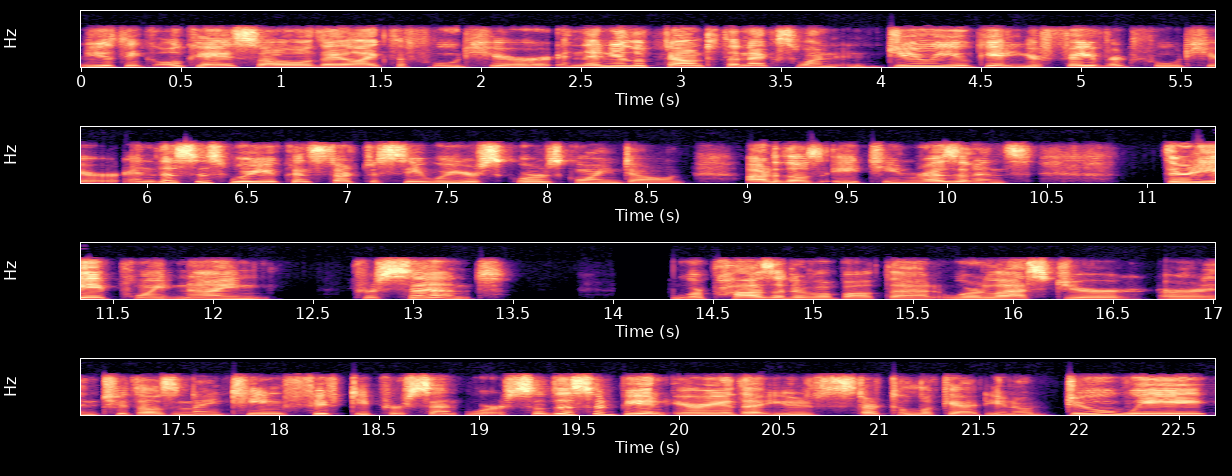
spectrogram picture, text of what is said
you think, okay, so they like the food here. And then you look down to the next one. Do you get your favorite food here? And this is where you can start to see where your score is going down. Out of those 18 residents, 38.9% were positive about that, where last year or in 2019, 50% were. So this would be an area that you start to look at, you know, do we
